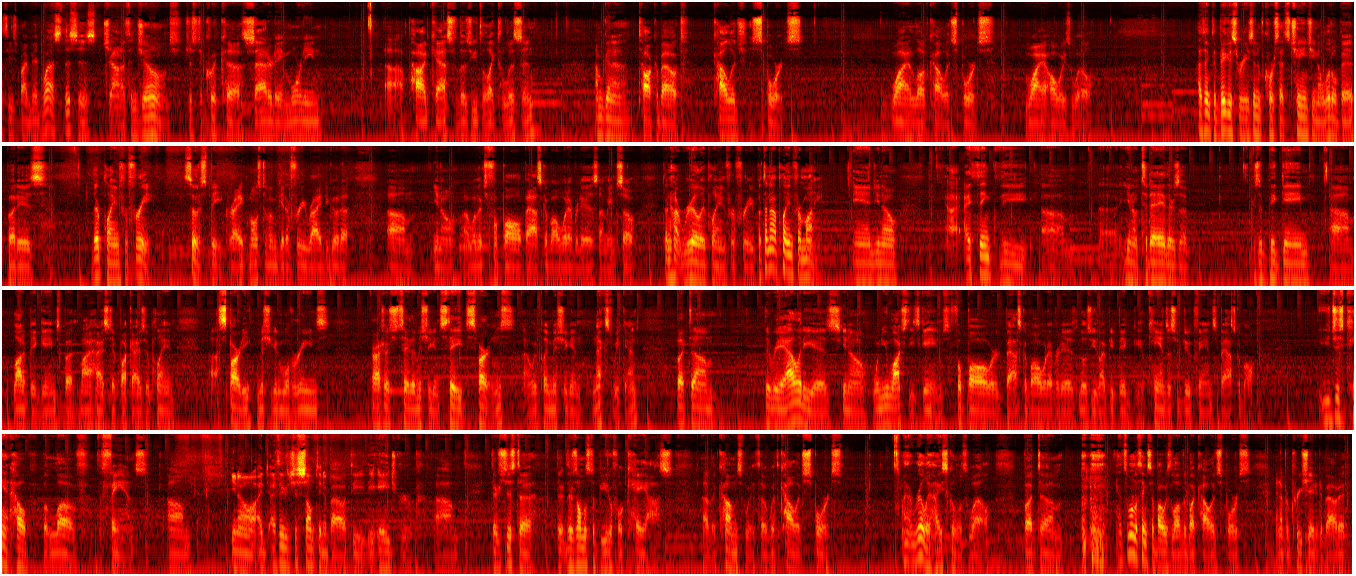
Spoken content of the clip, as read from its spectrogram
Northeast by Midwest, this is Jonathan Jones. Just a quick uh, Saturday morning uh, podcast for those of you that like to listen. I'm going to talk about college sports, why I love college sports, why I always will. I think the biggest reason, of course, that's changing a little bit, but is they're playing for free, so to speak, right? Most of them get a free ride to go to. Um, you know, uh, whether it's football, basketball, whatever it is. I mean, so they're not really playing for free, but they're not playing for money. And, you know, I, I think the, um, uh, you know, today there's a, there's a big game, um, a lot of big games, but my Ohio State Buckeyes are playing uh, Sparty, Michigan Wolverines, or actually I should say the Michigan State Spartans. Uh, we play Michigan next weekend. But, um, the reality is, you know, when you watch these games, football or basketball, whatever it is, those of you might be big you know, Kansas or Duke fans, basketball, you just can't help but love the fans. Um, you know, I, I, think there's just something about the, the age group. Um, there's just a there, there's almost a beautiful chaos uh, that comes with uh, with college sports, uh, really high school as well. But um, it's one of the things I've always loved about college sports, and I've appreciated about it.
